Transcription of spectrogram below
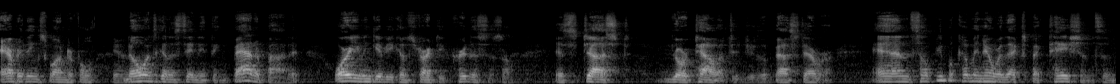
everything's wonderful. Yeah. No one's going to say anything bad about it or even give you constructive criticism. It's just you're talented, you're the best ever. And so people come in here with expectations, and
